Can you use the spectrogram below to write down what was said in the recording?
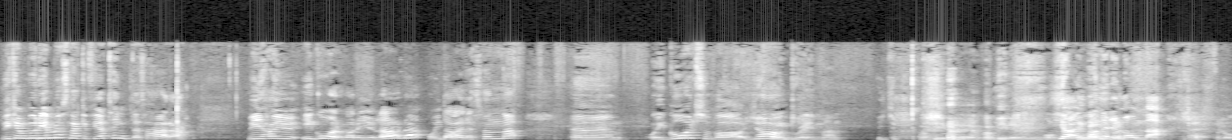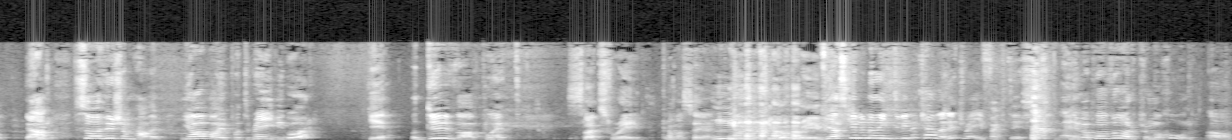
vi kan börja med att snacka för jag tänkte så här. Vi har ju, igår var det ju lördag och idag är det söndag. Ehm, och igår så var Lugn jag... Rain Man. Vad blir det, vad blir det imorgon? Ja, imorgon är det måndag. Nej, förlåt. Ja, så hur som haver. Jag var ju på ett rave igår Yeah. och du var på ett... Slags rave kan man säga. Mm. Annan typ av rave. Jag skulle nog inte vilja kalla det ett rave faktiskt. Nej. Du var på en vårpromotion. Ja.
